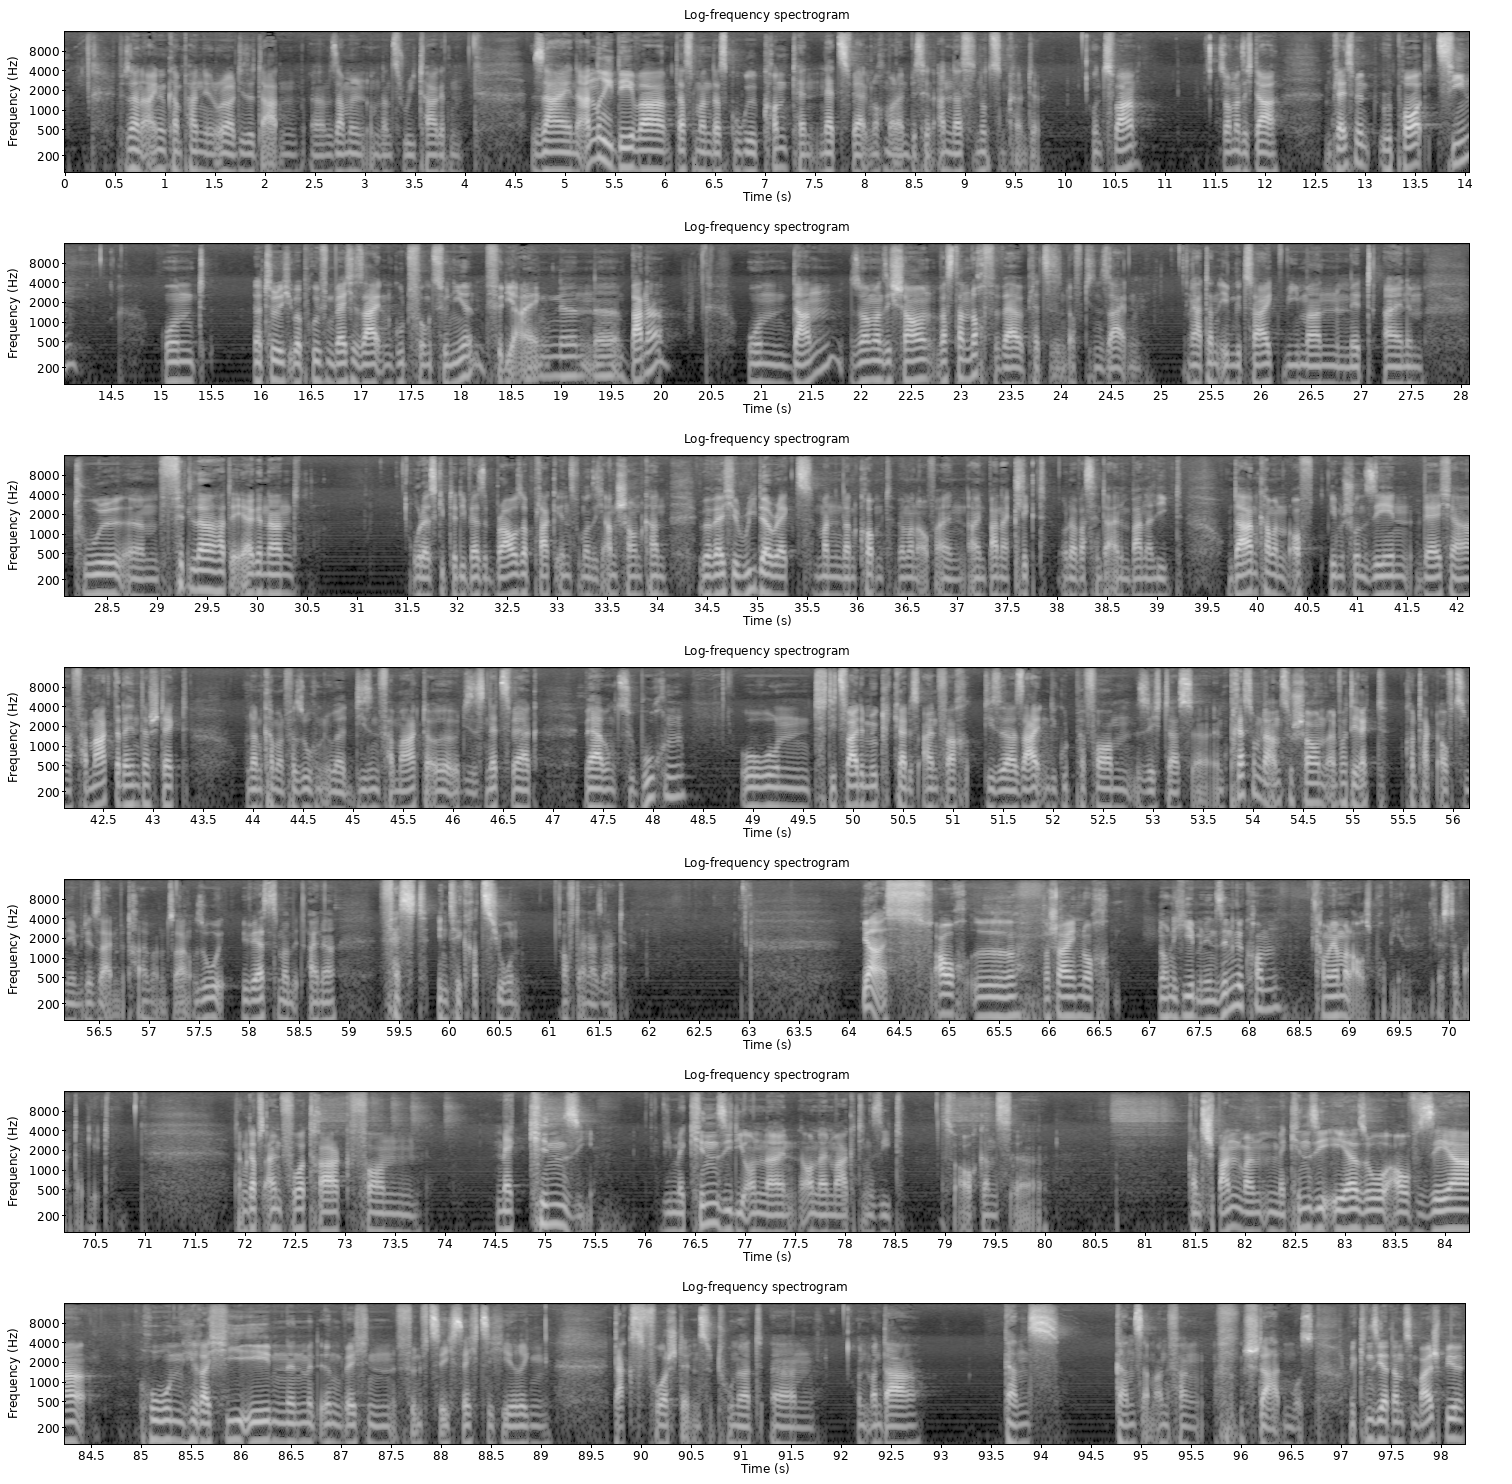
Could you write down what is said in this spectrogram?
für seine eigenen Kampagnen oder diese Daten äh, sammeln, um dann zu retargeten. Seine andere Idee war, dass man das Google Content Netzwerk nochmal ein bisschen anders nutzen könnte. Und zwar soll man sich da einen Placement Report ziehen und natürlich überprüfen, welche Seiten gut funktionieren für die eigenen äh, Banner. Und dann soll man sich schauen, was dann noch für Werbeplätze sind auf diesen Seiten. Er hat dann eben gezeigt, wie man mit einem Tool, ähm, Fiddler hatte er genannt, oder es gibt ja diverse Browser-Plugins, wo man sich anschauen kann, über welche Redirects man dann kommt, wenn man auf einen, einen Banner klickt oder was hinter einem Banner liegt. Und daran kann man oft eben schon sehen, welcher Vermarkter dahinter steckt. Und dann kann man versuchen, über diesen Vermarkter oder über dieses Netzwerk Werbung zu buchen. Und die zweite Möglichkeit ist einfach, dieser Seiten, die gut performen, sich das äh, Impressum da anzuschauen und einfach direkt Kontakt aufzunehmen mit den Seitenbetreibern und sagen, so, wie wäre es mal mit einer Festintegration auf deiner Seite. Ja, ist auch äh, wahrscheinlich noch, noch nicht jedem in den Sinn gekommen. Kann man ja mal ausprobieren, wie das da weitergeht. Dann gab es einen Vortrag von McKinsey, wie McKinsey die Online-Marketing Online sieht. Das war auch ganz, äh, ganz spannend, weil McKinsey eher so auf sehr hohen Hierarchieebenen mit irgendwelchen 50, 60-jährigen DAX-Vorständen zu tun hat ähm, und man da ganz, ganz am Anfang starten muss. McKinsey hat dann zum Beispiel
